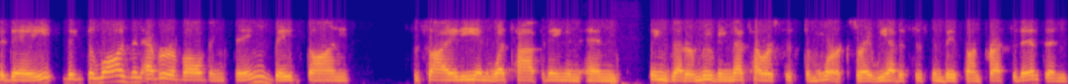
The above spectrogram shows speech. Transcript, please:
today, the, the law is an ever evolving thing based on society and what's happening and, and things that are moving. That's how our system works, right? We have a system based on precedent and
